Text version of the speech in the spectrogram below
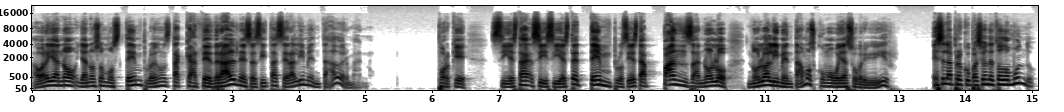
Ahora ya no, ya no somos templo, esta catedral necesita ser alimentado, hermano. Porque si, esta, si, si este templo, si esta panza no lo, no lo alimentamos, ¿cómo voy a sobrevivir? Esa es la preocupación de todo mundo.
